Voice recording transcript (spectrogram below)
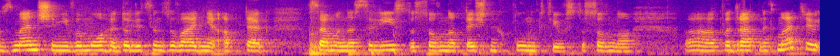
зменшені вимоги до ліцензування аптек саме на селі стосовно аптечних пунктів, стосовно квадратних метрів.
